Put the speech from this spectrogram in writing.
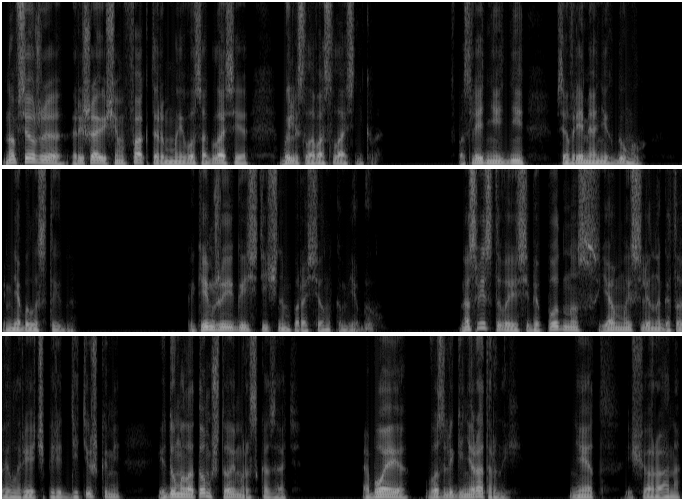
Но все же решающим фактором моего согласия были слова Сласникова. В последние дни все время о них думал, и мне было стыдно. Каким же эгоистичным поросенком я был. Насвистывая себе под нос, я мысленно готовил речь перед детишками и думал о том, что им рассказать. Обои возле генераторной? Нет, еще рано.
